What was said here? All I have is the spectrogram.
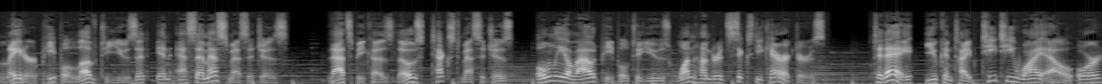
Later, people loved to use it in SMS messages. That's because those text messages only allowed people to use 160 characters. Today, you can type TTYL or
